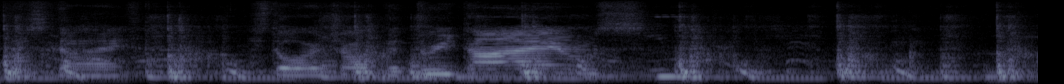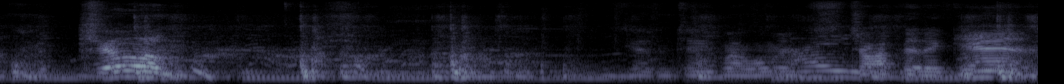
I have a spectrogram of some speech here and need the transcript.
This guy. He stole her chocolate three times. I'm gonna kill him. He doesn't take my woman's chocolate again.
